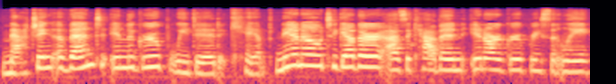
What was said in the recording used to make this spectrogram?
matching event in the group. We did Camp Nano together as a cabin in our group recently.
